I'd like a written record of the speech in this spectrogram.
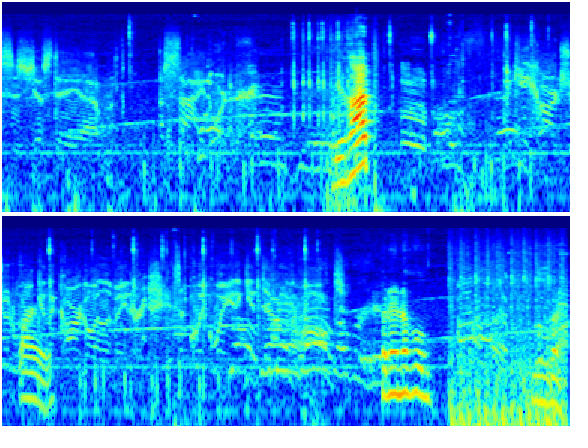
This is just a, um, a side order. You got? The key card should work in the cargo elevator. It's a quick way to get down the vault. Move back.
